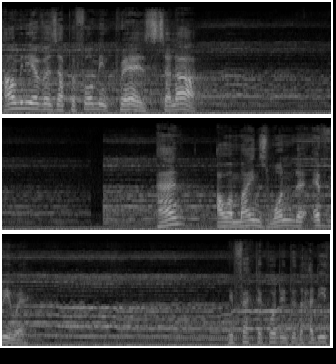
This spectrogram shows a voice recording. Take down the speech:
How many of us are performing prayers, salah, and our minds wander everywhere? In fact, according to the hadith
